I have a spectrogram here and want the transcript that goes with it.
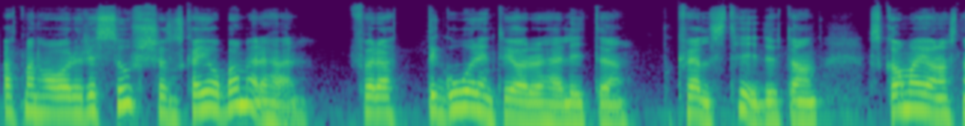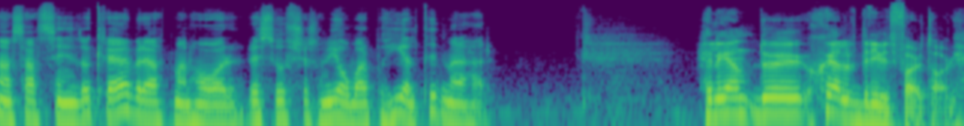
Att man har resurser som ska jobba med det här. För att det går inte att göra det här lite på kvällstid. Utan ska man göra en sån här satsning då kräver det att man har resurser som jobbar på heltid med det här. Helene, du har själv drivit företag.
